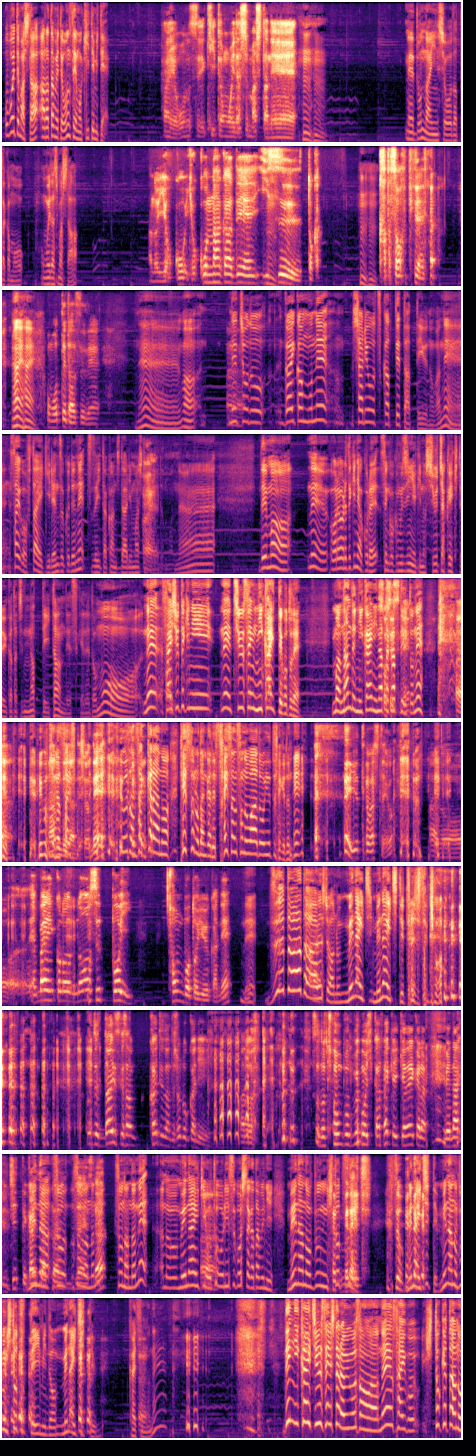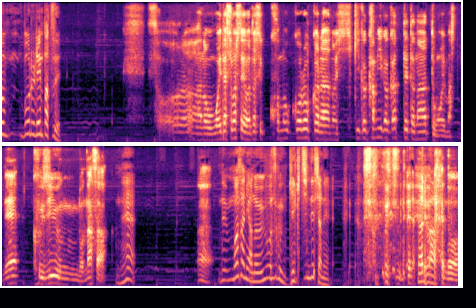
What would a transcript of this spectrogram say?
覚えてました？改めて音声も聞いてみて。はい、音声聞いて思い出しましたね。ふんふん。ね、どんな印象だったかも思い出しました？あの、横、横長で椅子とか。硬そうみたいな、はいはい。思ってたんですよね。ねえ、まあ、ね、はいちょうど外観もね、車両を使ってたっていうのがね、最後2駅連続でね、続いた感じでありましたけれどもね。で、まあ、ね、我々的にはこれ、戦国無人駅の終着駅という形になっていたんですけれども、ね、最終的にね、抽選2回ってことで、まあなんで2回になったかっていうとね、はい。ウボ さんがさっきからあの、テストの段階で再三そのワードを言ってたけどね。言ってましたよ。あのーやっぱりこのノースっぽいチョンボというかね、ね。ずーっとあなたはあれでしょ、あの、目内地、目内地って言ってたでしょ、さっきも。だって大輔さん書いてたんでしょ、どっかに。あの、そのチョンボ分を引かなきゃいけないから、メナ1って書目いてあなったそうそうゃなんだね。。そうなんだね。あの、目内駅を通り過ごしたがために、メナの分一つメナ1。そう、メナ1って、メナの分一つって意味のメナ1っていう、書いてたんだね。で、2回抽選したら、海坊さんはね、最後、一桁のボール連発。そう、あの、思い出しましたよ。私、この頃から、あの、引きが神がかってたなと思いますね。くじ運のなさ。ね。うん。ね、まさにあの、海坊君激鎮でしたね。そうですね。あれは。あの、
